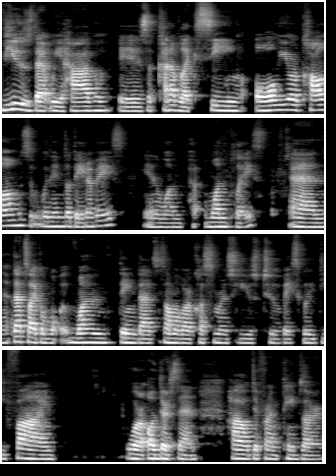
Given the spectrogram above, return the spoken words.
views that we have is kind of like seeing all your columns within the database in one one place and that's like a, one thing that some of our customers use to basically define or understand how different teams are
